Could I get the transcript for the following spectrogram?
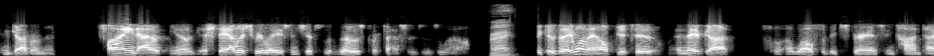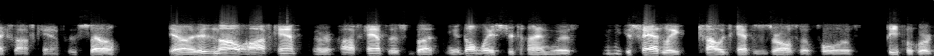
and government find out, you know, establish relationships with those professors as well. Right. Because they want to help you too. And they've got a wealth of experience and contacts off campus. So, you know, it isn't all off camp or off campus, but you know, don't waste your time with because sadly college campuses are also full of people who are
